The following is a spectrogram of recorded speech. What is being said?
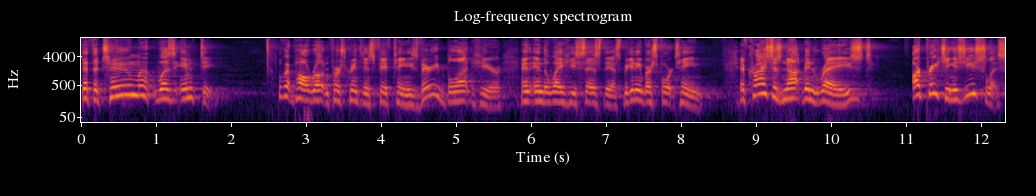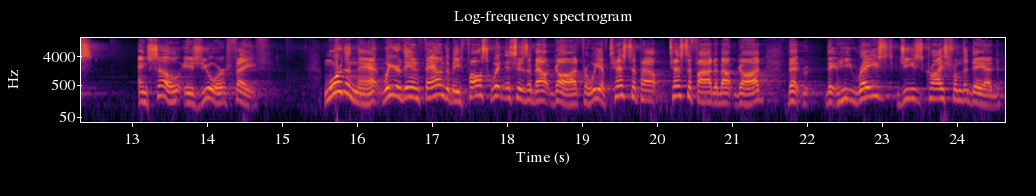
That the tomb was empty. Look what Paul wrote in 1 Corinthians 15. He's very blunt here in, in the way he says this, beginning verse 14. If Christ has not been raised, our preaching is useless, and so is your faith. More than that, we are then found to be false witnesses about God, for we have testified about God that, that He raised Jesus Christ from the dead.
